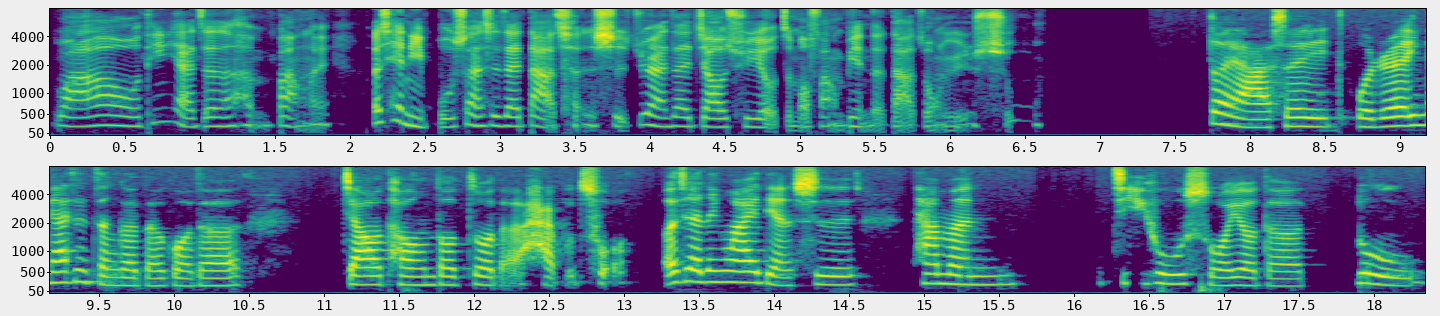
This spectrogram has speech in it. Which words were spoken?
哇哦，听起来真的很棒诶！而且你不算是在大城市，居然在郊区有这么方便的大众运输。对啊，所以我觉得应该是整个德国的交通都做得还不错，而且另外一点是，他们几乎所有的路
